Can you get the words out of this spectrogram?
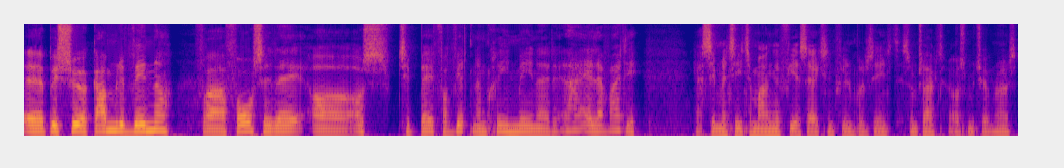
øh, besøge gamle venner fra forsæt af, og også tilbage fra Vietnamkrigen, mener jeg det. Nej, eller var det? Jeg har simpelthen set så mange 80 actionfilm på det seneste, som sagt, også med Chuck Norris.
